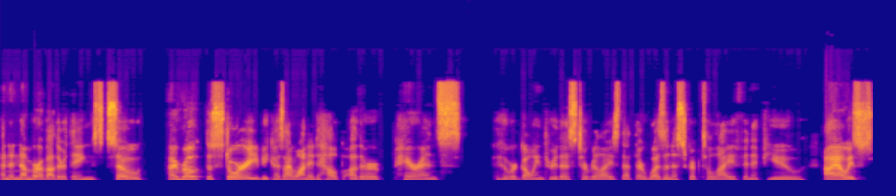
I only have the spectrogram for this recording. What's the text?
and a number of other things. So I wrote the story because I wanted to help other parents who were going through this to realize that there wasn't a script to life. And if you, I always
